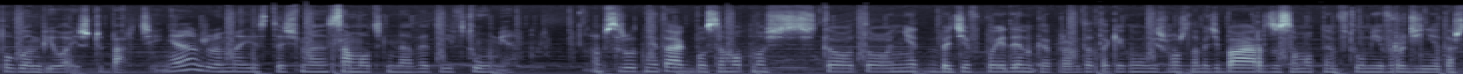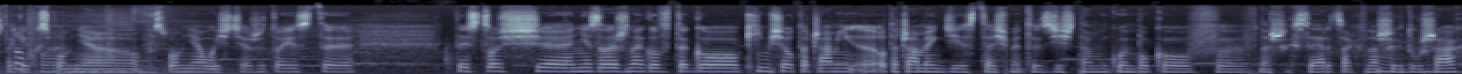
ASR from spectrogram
pogłębiła jeszcze bardziej, nie? że my jesteśmy samotni nawet i w tłumie. Absolutnie tak, bo samotność to, to nie będzie w pojedynkę, prawda? Tak jak mówisz, można być bardzo samotnym w tłumie, w rodzinie też, tak Dokładnie. jak wspomnia, wspomniałyście, że to jest y, to jest coś e, niezależnego od tego, kim się otaczamy, e, otaczamy gdzie jesteśmy. To jest gdzieś tam głęboko w, w naszych sercach, w naszych -hmm. duszach.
